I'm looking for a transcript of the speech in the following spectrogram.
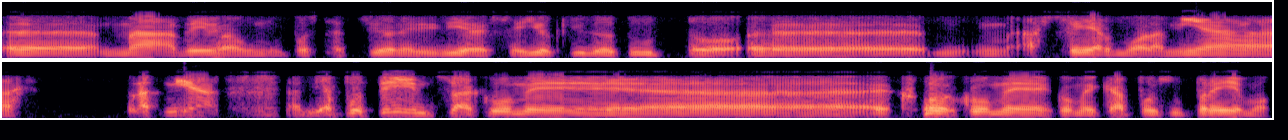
ma aveva un'impostazione di dire se io chiudo tutto affermo la mia la mia, la mia potenza come, eh, come, come, capo supremo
